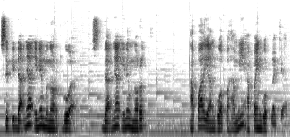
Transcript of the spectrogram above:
Setidaknya ini menurut gue, setidaknya ini menurut apa yang gue pahami, apa yang gue pelajari.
